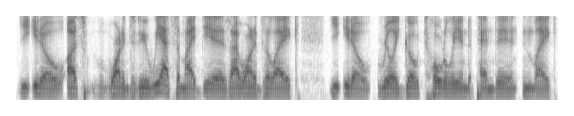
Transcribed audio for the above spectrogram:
you know us wanting to do. We had some ideas. I wanted to like y- you know really go totally independent and like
